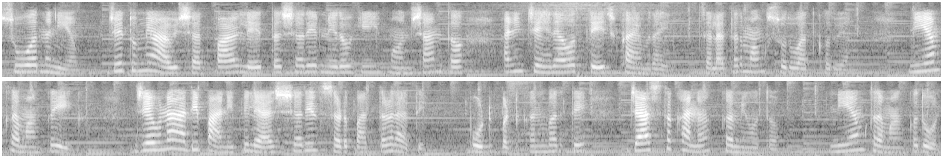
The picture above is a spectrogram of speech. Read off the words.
सुवर्ण नियम. जे तुम्ही आयुष्यात पाळले तर शरीर निरोगी मन शांत आणि चेहऱ्यावर तेज कायम राहील. चला तर मग सुरुवात करूया. नियम क्रमांक एक. जेवणाआधी पाणी पिल्यास शरीर सडपातळ राहते. पोट पटकन भरते. जास्त खाणं कमी होतं. नियम क्रमांक दोन.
